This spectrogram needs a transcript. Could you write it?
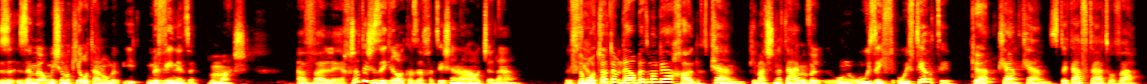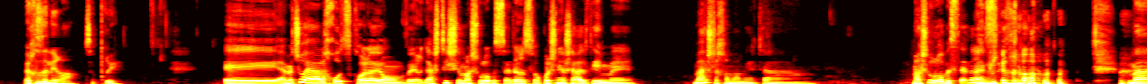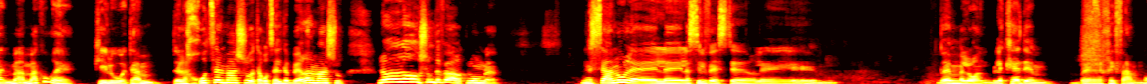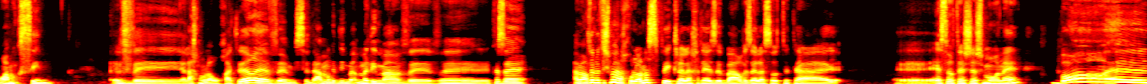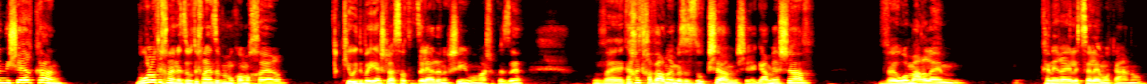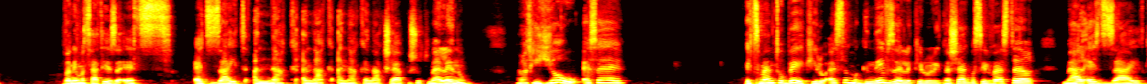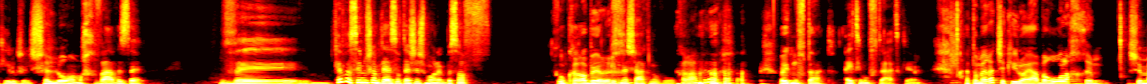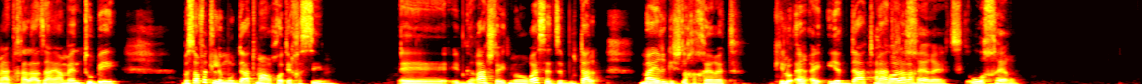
זה, זה, מי שמכיר אותנו מבין את זה, ממש. אבל אה, חשבתי שזה יקרה עוד כזה חצי שנה, עוד שנה. למרות. שאתם די הרבה זמן ביחד. כן, כמעט שנתיים, אבל הוא, הוא, זה, הוא הפתיע אותי. כן? כן, כן, זאת הייתה הפתעה טובה. איך זה נראה? ספרי. אה, האמת שהוא היה לחוץ כל היום, והרגשתי שמשהו לא בסדר אצלו. כל שניה שאלתי אם... אה, מה יש לך, ממי? אתה... משהו לא בסדר אצלך. מה, מה, מה קורה? כאילו, אתה, אתה לחוץ על משהו? אתה רוצה לדבר על משהו? לא, לא, לא, שום דבר, כלום. נסענו ל, ל, לסילבסטר, ל, למלון, לקדם בחיפה, נורא מקסים. והלכנו לארוחת ערב, ומסעדה מדהימה, מדהימה ו, וכזה, אמרתי לו, תשמע, אנחנו לא נספיק ללכת לאיזה בר וזה, לעשות את ה... עשר, תשע, שמונה, בוא אה, נשאר כאן. והוא לא תכנן את זה, הוא תכנן את זה במקום אחר, כי הוא התבייש לעשות את זה ליד אנשים או משהו כזה. וככה התחברנו עם איזה זוג שם שגם ישב, והוא אמר להם כנראה לצלם אותנו. ואני מצאתי איזה עץ, עץ זית ענק, ענק, ענק, ענק, שהיה פשוט מעלינו. אמרתי, יואו, איזה... It's meant to be, כאילו איזה מגניב זה כאילו להתנשק בסילבסטר מעל עץ זית, כאילו של שלום, אחווה וזה. וכן, עשינו שם את ה-10, 9, 8, בסוף הוא קרא בערך. התנשקנו והוא קרא בערך. והיית מופתעת. הייתי מופתעת, כן. את אומרת שכאילו היה ברור לך אמ, שמההתחלה זה היה meant to be. בסוף את למודת מערכות יחסים. אה, התגרשת, היית מאורסת, זה בוטל. מה הרגיש לך אחרת? כאילו, אה, אה, ידעת הכל מההתחלה? אחרת, הוא אחר.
